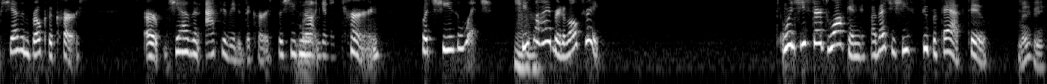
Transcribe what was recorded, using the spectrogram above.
She hasn't broke the curse, or she hasn't activated the curse, so she's not gonna turn. But she's a witch. She's hmm. a hybrid of all three. When she starts walking, I bet you she's super fast too. Maybe.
